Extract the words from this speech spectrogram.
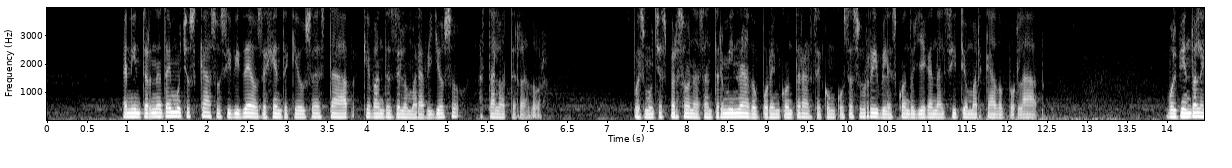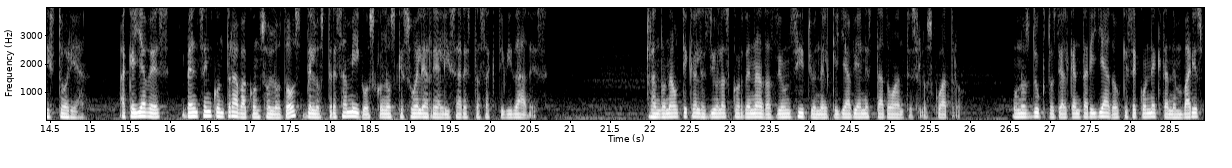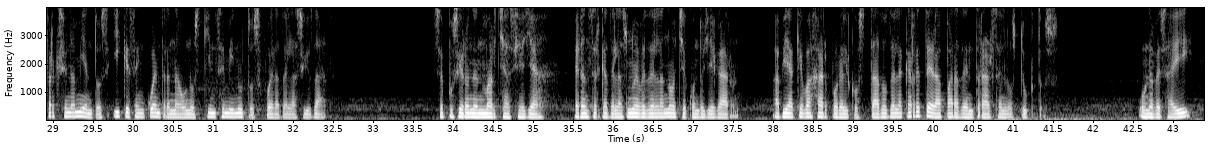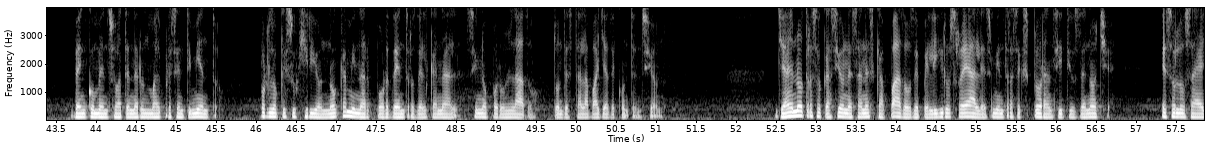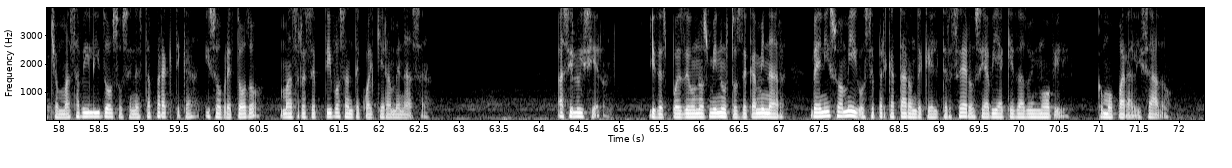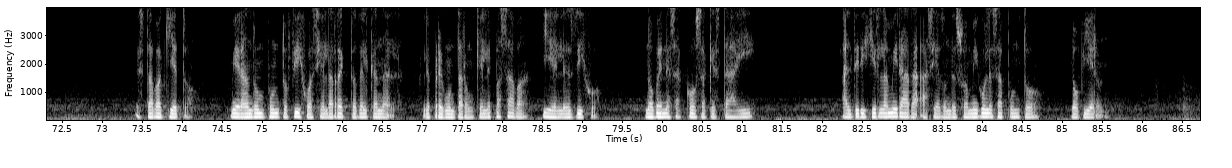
En Internet hay muchos casos y videos de gente que usa esta app que van desde lo maravilloso hasta lo aterrador. Pues muchas personas han terminado por encontrarse con cosas horribles cuando llegan al sitio marcado por la app. Volviendo a la historia, Aquella vez, Ben se encontraba con solo dos de los tres amigos con los que suele realizar estas actividades. Randonáutica les dio las coordenadas de un sitio en el que ya habían estado antes los cuatro, unos ductos de alcantarillado que se conectan en varios fraccionamientos y que se encuentran a unos 15 minutos fuera de la ciudad. Se pusieron en marcha hacia allá, eran cerca de las 9 de la noche cuando llegaron. Había que bajar por el costado de la carretera para adentrarse en los ductos. Una vez ahí, Ben comenzó a tener un mal presentimiento, por lo que sugirió no caminar por dentro del canal, sino por un lado, donde está la valla de contención. Ya en otras ocasiones han escapado de peligros reales mientras exploran sitios de noche. Eso los ha hecho más habilidosos en esta práctica y sobre todo más receptivos ante cualquier amenaza. Así lo hicieron, y después de unos minutos de caminar, Ben y su amigo se percataron de que el tercero se había quedado inmóvil, como paralizado. Estaba quieto, mirando un punto fijo hacia la recta del canal. Le preguntaron qué le pasaba y él les dijo, ¿No ven esa cosa que está ahí? Al dirigir la mirada hacia donde su amigo les apuntó, lo vieron.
